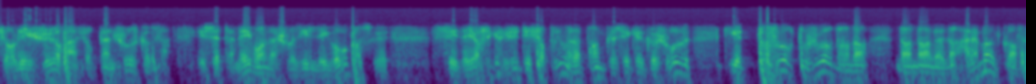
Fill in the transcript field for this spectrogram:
sur les jeux, enfin sur plein de choses comme ça. Et cette année, bon, on a choisi le Lego parce que c'est d'ailleurs, j'étais surpris d'apprendre que c'est quelque chose qui est toujours, toujours dans, dans, dans, dans, le- dans- à la mode, quoi. Enfin,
